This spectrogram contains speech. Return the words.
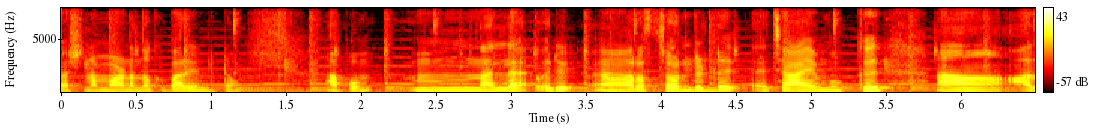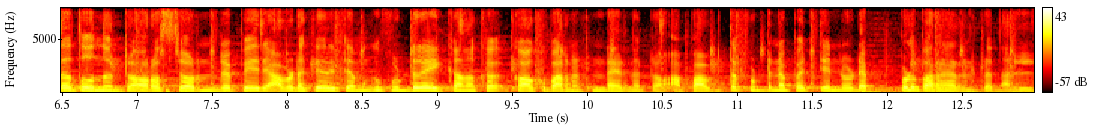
ഭക്ഷണം വേണമെന്നൊക്കെ പറയുന്നുണ്ട് കേട്ടോ അപ്പം നല്ല ഒരു റെസ്റ്റോറന്റ് ഉണ്ട് ചായമുക്ക്. അത് തോന്നുന്നുണ്ടോ? ആ റെസ്റ്റോറന്റിന്റെ പേര് അവിടെ കയറിയിട്ട് നമുക്ക് ഫുഡ് കഴിക്കാമെന്നൊക്കെ കാക്ക് പറഞ്ഞിട്ടുണ്ടായിരുന്നു കേട്ടോ. അപ്പോൾ അവിടുത്തെ ഫുഡിനെ പറ്റി എന്നോട് എപ്പോഴും പറയാറുണ്ട് നല്ല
